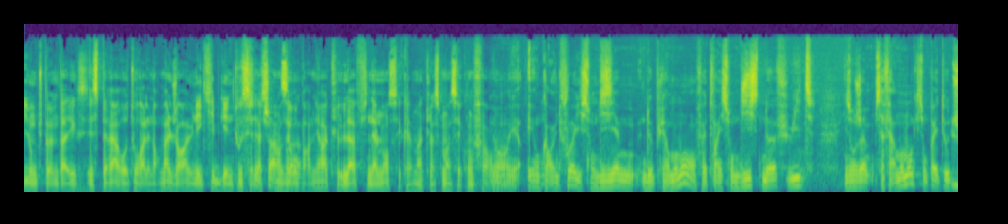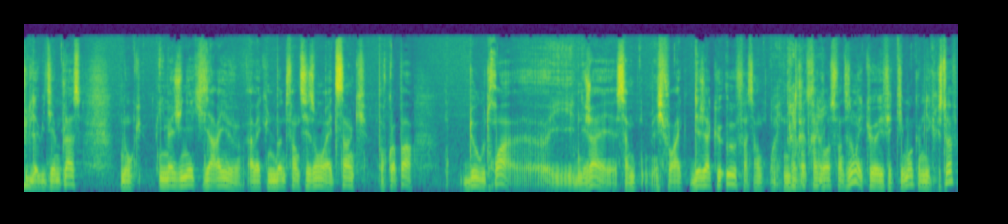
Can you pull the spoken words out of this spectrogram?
donc tu peux même pas espérer un retour à la normale, genre une équipe gagne tous ses matchs 1-0 par miracle. Là, finalement, c'est quand même un classement assez conforme. Et, encore une fois, ils sont dixièmes depuis un moment, en fait. Enfin, ils sont 10, 9, 8. Ils ont jamais... Ça fait un moment qu'ils n'ont pas été au-dessus de la huitième place. Donc, imaginez qu'ils arrivent avec une bonne fin de saison à être 5, pourquoi pas? Deux ou trois, euh, déjà, il faudrait déjà que eux fassent une très très, grosse fin de saison et que effectivement, comme dit Christophe,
